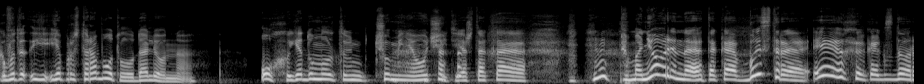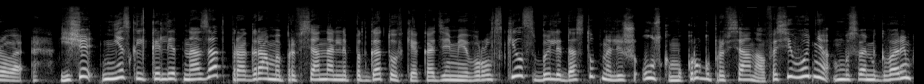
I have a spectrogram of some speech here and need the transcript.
вот я просто работала удаленно Ох, я думала, это что меня учить? Я же такая маневренная, такая быстрая. Эх, как здорово. Еще несколько лет назад программы профессиональной подготовки Академии WorldSkills были доступны лишь узкому кругу профессионалов. А сегодня мы с вами говорим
